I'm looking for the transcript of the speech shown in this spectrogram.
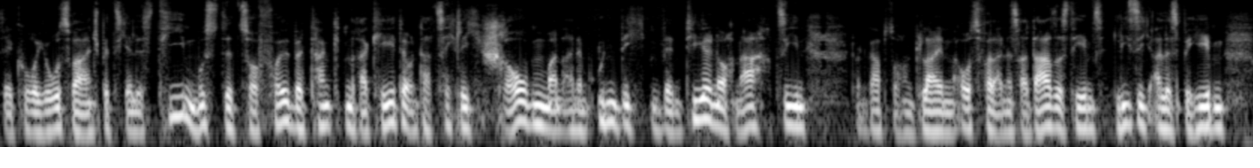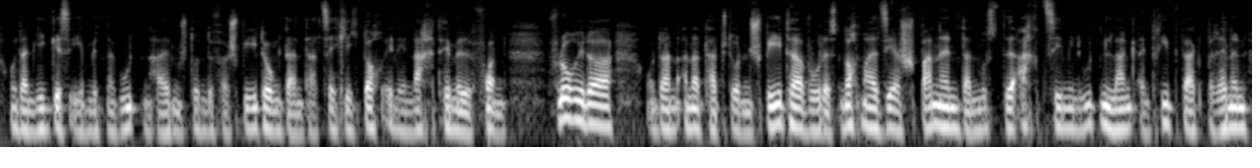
Sehr kurios war, ein spezielles Team musste zur vollbetankten Rakete und tatsächlich Schrauben an einem undichten Ventil noch nachziehen. Dann gab es noch einen kleinen Ausfall eines Radarsystems, ließ sich alles beheben und dann ging es eben mit einer guten halben Stunde Verspätung dann tatsächlich doch in den Nachthimmel von Florida und dann anderthalb Stunden später wurde es nochmal sehr spannend. Dann musste 18 Minuten lang ein Triebwerk brennen,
